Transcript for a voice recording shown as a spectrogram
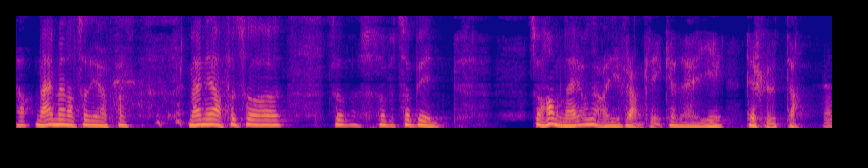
Ja. Nei, men altså iallfall Men iallfall så, så, så, så, begynte, så havna jeg jo da i Frankrike det, i, til slutt, da. Ja.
